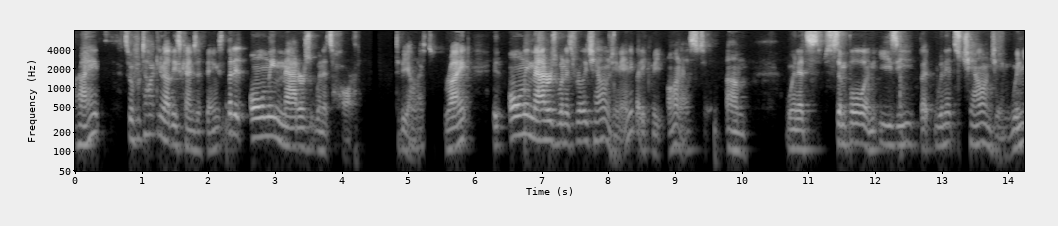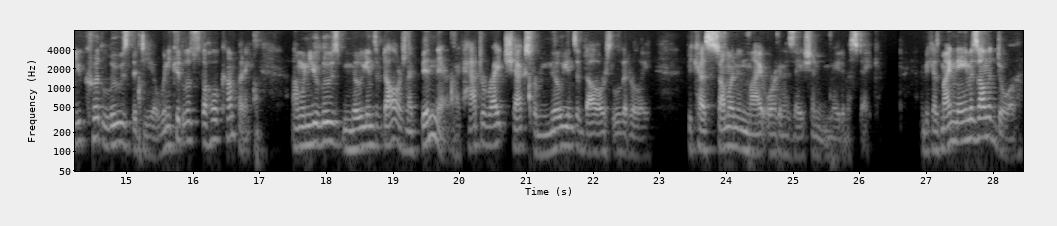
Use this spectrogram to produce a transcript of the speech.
Right? So if we're talking about these kinds of things, but it only matters when it's hard, to be honest, right? It only matters when it's really challenging. Anybody can be honest um, when it's simple and easy, but when it's challenging, when you could lose the deal, when you could lose the whole company, um, when you lose millions of dollars. And I've been there. I've had to write checks for millions of dollars literally because someone in my organization made a mistake. And because my name is on the door,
